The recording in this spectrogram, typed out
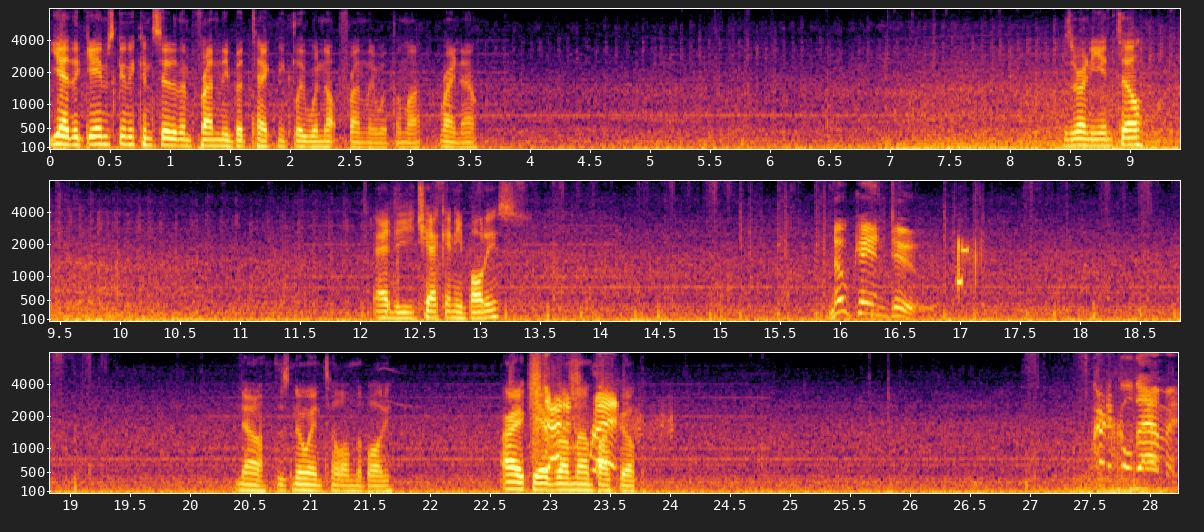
Yeah, the game's going to consider them friendly, but technically we're not friendly with them uh, right now. Is there any intel? Uh, did you check any bodies? No can do. No, there's no intel on the body. Alright, okay, everyone man back up. Critical damage.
